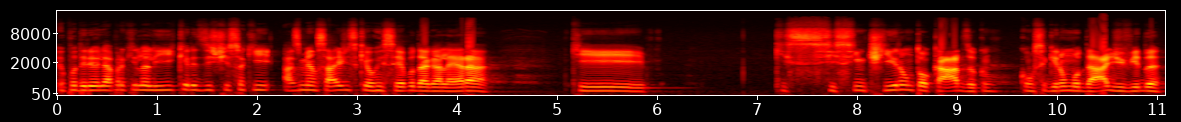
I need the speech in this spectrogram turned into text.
Eu poderia olhar para aquilo ali e querer desistir, só que as mensagens que eu recebo da galera que que se sentiram tocados ou conseguiram mudar de vida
